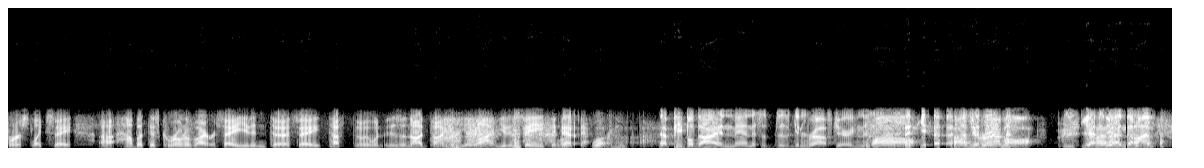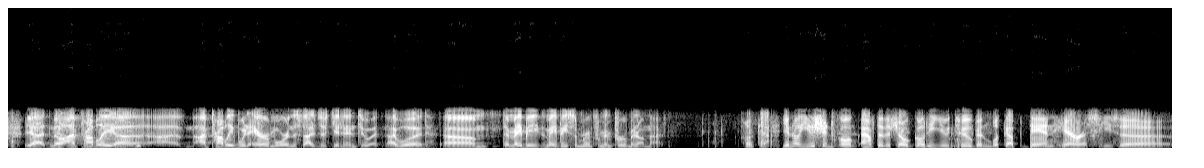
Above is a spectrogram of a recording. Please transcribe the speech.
first. Like say, uh, how about this coronavirus? Eh? You didn't uh, say tough. Uh, this is an odd time to be alive. You didn't say anything like that. Well, Uh, people dying, man. This is this is getting rough, Jerry. wow. Yeah. How's your grandma? yeah, yeah, no, I'm, yeah, no, I'm probably, uh, uh, I probably would err more on the side of just getting into it. I would. Um, there may be, there may be some room for improvement on that. Okay. You know, you should go after the show. Go to YouTube and look up Dan Harris. He's a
